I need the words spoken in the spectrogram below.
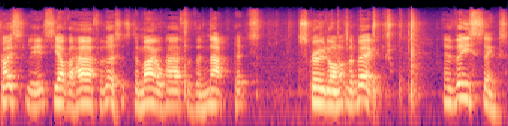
basically it's the other half of this. It's the male half of the nut that's screwed on at the back. Now these things,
